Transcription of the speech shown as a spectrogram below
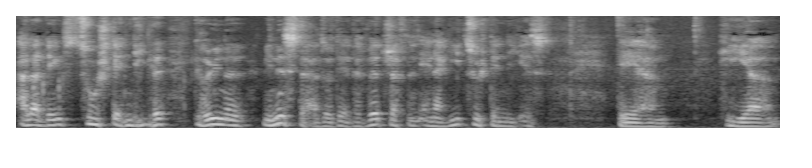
allerdings zuständige grüne Minister, also der der Wirtschaft und Energie zuständig ist, der hier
